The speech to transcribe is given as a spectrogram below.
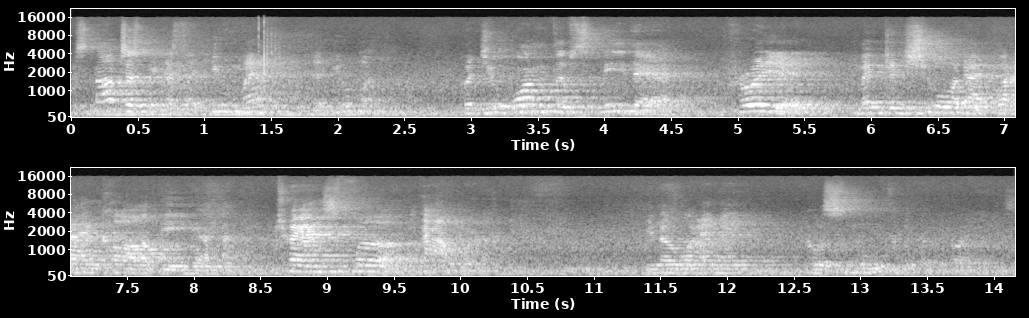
It's not just because the human, the human, but you want to be there praying, making sure that what I call the uh, transfer power, you know what I mean, goes smooth with the praise.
